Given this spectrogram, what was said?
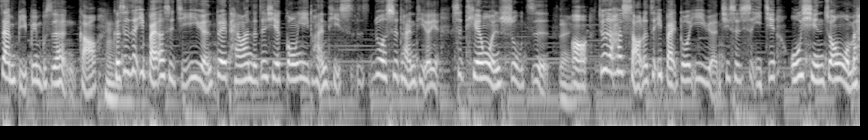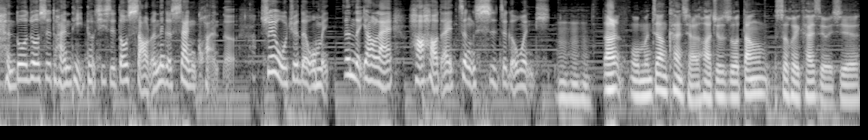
占比并不是很高，可是这一百二十几亿元对台湾的这些公益团体、是弱势团体而言是天文数字。对哦，就是它少了这一百多亿元，其实是已经无形中我们很多弱势团体都其实都少了那个善款了。所以我觉得我们真的要来好好的来正视这个问题。嗯哼哼，当然我们这样看起来的话，就是说当社会开始有一些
